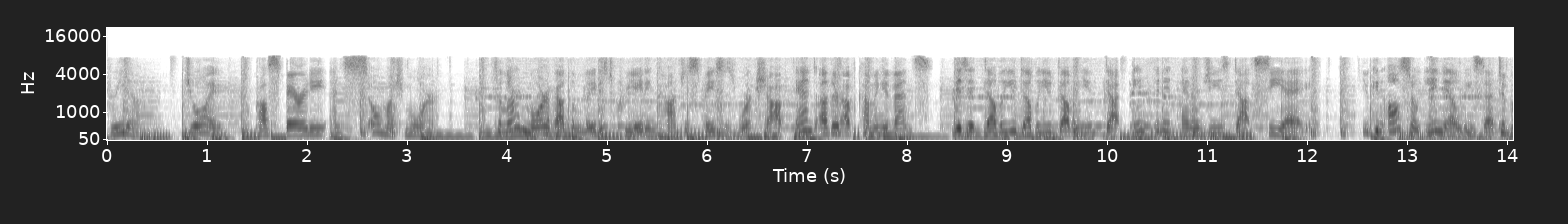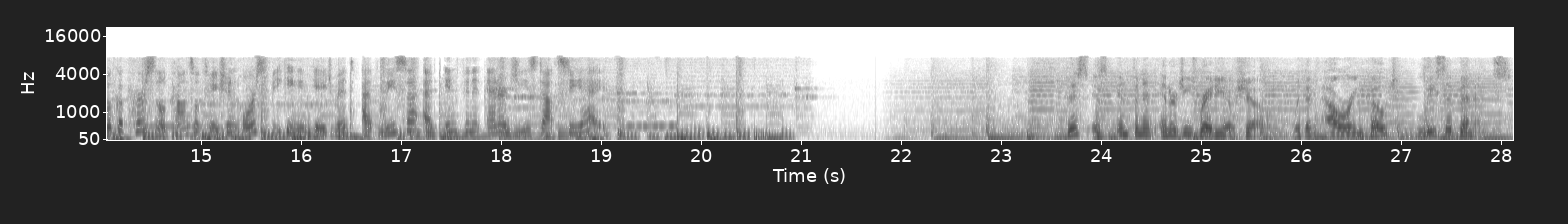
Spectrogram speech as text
freedom, joy, prosperity, and so much more. To learn more about the latest Creating Conscious Spaces workshop and other upcoming events, visit www.infiniteenergies.ca. You can also email Lisa to book a personal consultation or speaking engagement at lisa at infiniteenergies.ca. This is Infinite Energies Radio Show with empowering coach Lisa Bennett.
